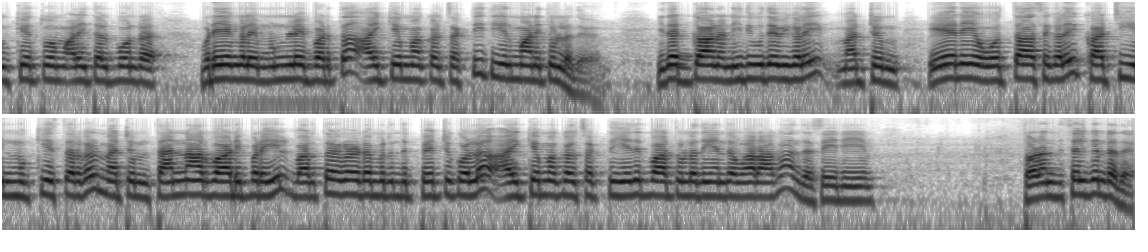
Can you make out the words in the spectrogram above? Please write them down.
முக்கியத்துவம் அளித்தல் போன்ற விடயங்களை முன்னிலைப்படுத்த ஐக்கிய மக்கள் சக்தி தீர்மானித்துள்ளது. இதற்கான நிதி உதவிகளை மற்றும் ஏனைய ஒத்தாசைகளை கட்சியின் முக்கியஸ்தர்கள் மற்றும் தன்னார்வ அடிப்படையில் வர்த்தகர்களிடமிருந்து பெற்றுக்கொள்ள ஐக்கிய மக்கள் சக்தி எதிர்பார்த்துள்ளது என்றவாறாக அந்த செய்தி தொடர்ந்து செல்கின்றது.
